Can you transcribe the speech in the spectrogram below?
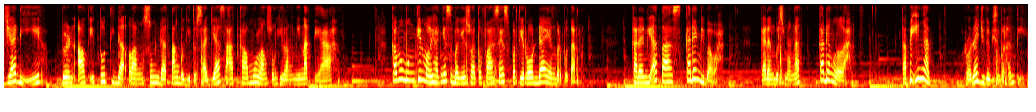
Jadi, burnout itu tidak langsung datang begitu saja saat kamu langsung hilang minat ya. Kamu mungkin melihatnya sebagai suatu fase seperti roda yang berputar. Kadang di atas, kadang di bawah. Kadang bersemangat, kadang lelah. Tapi ingat, roda juga bisa berhenti.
